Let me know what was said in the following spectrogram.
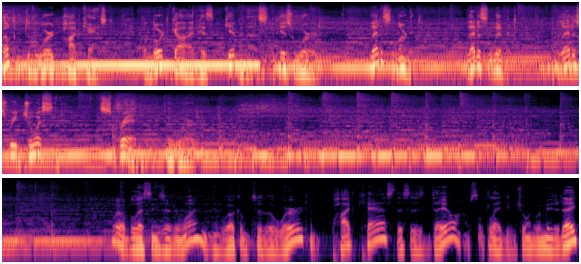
Welcome to the Word Podcast. The Lord God has given us His Word. Let us learn it. Let us live it. Let us rejoice in it. Spread the Word. Well, blessings, everyone, and welcome to the Word Podcast. This is Dale. I'm so glad you've joined with me today.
